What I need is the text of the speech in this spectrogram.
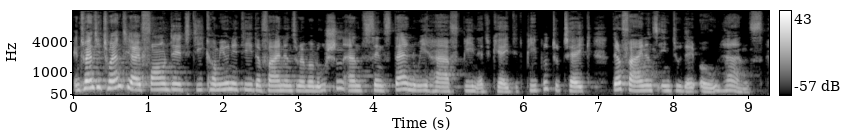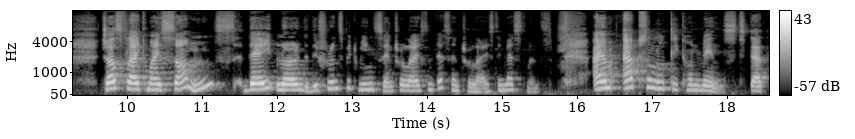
In 2020, I founded the community, the Finance Revolution, and since then we have been educated people to take their finance into their own hands. Just like my sons, they learn the difference between centralized and decentralized investments. I am absolutely convinced that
